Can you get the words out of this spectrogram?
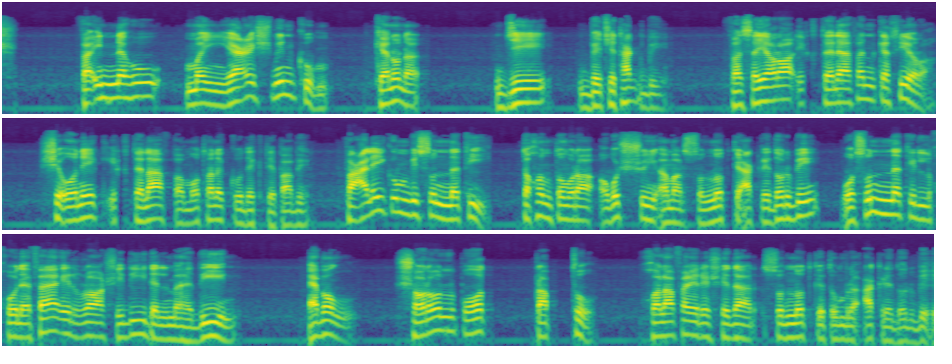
ফা ইন্নাহু মাইয়াশ কেননা যে বেঁচে থাকবে। ফাসাইয়ারা ইখতলাফান কাসিয়ারা সে অনেক ইখতলাফ বা মতানৈক্য দেখতে পাবে। ফা আলাইকুম বিসুন্নতি তখন তোমরা অবশ্যই আমার সুন্নতকে আঁকড়ে ধরবে। ও সুন্নাতিল খোলাফা এর রাশিদিন মাহদিন। এবং সরল পথ প্রাপ্ত খোলাফায় রেশেদার সুন্নতকে তোমরা আঁকড়ে ধরবে।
